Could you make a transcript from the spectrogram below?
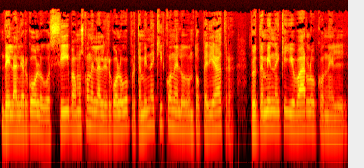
del alergólogo. Sí, vamos con el alergólogo, pero también hay que ir con el odontopediatra, pero también hay que llevarlo con el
